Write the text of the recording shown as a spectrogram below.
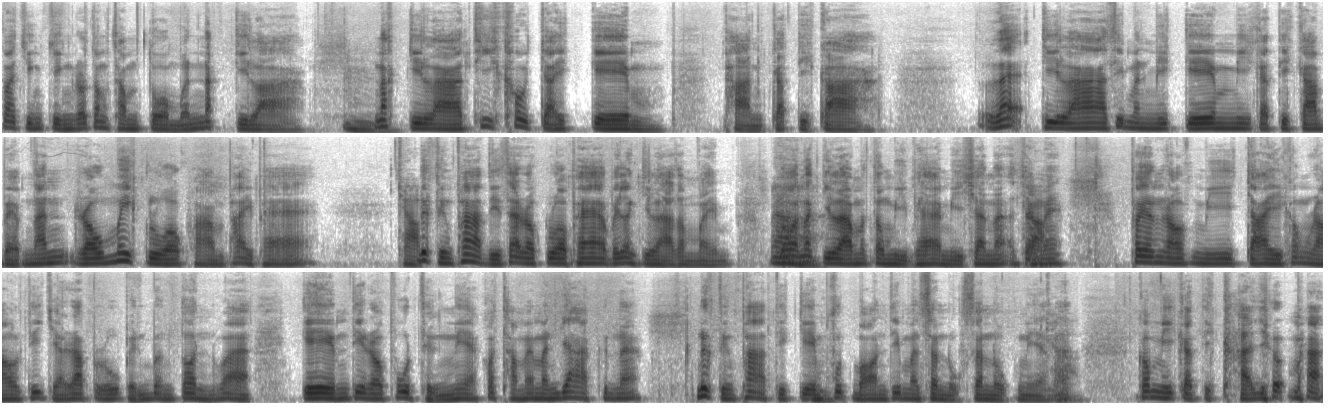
ก็จริง ๆ เราต้องทำตัวเหมือนนักกีฬาอืมนักกีฬาที่เข้าใจเกมผ่านกติกา และกีฬาที่มันมีเกมมีกติกาแบบนั้น เราไม่กลัวความพ่ายแพ้ครับ นึกถึงภาพดิถ้าเรากลัวแพ้ไปเล่นกีฬาทำไม เพราะว่านักกีฬามันต้องมีแพ้มีชนะใช่ไหมเพราะฉะนั้นเรามีใจของเราที่จะรับรู้เป็นเบื้องต้นว่าเกมที่เราพูดถึงเนี่ยก็ทำให้มันยากขึ้นนะ นึกถึงภาพที่เกมฟุตบอลที่มันสนุกสนุกๆเนี่ยครันะบ ก็มีกติกาเยอะมาก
